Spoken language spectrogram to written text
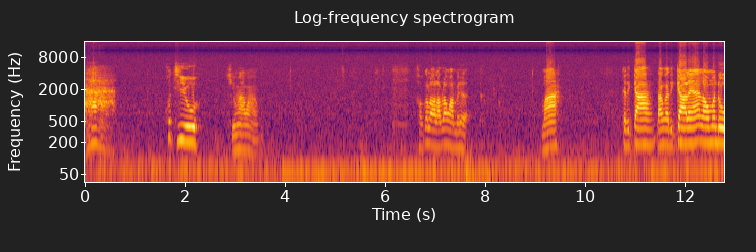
อ่าโคตรชิว ชิวมากว่ะครับ เขาก็รอรับรางวัลไปเถอะ มากติกาตามกติกาเลยนะเรามาดู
